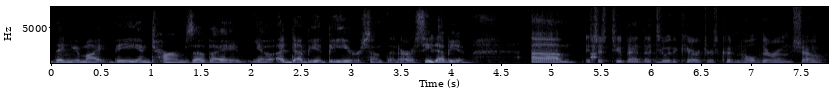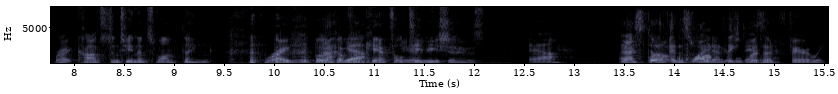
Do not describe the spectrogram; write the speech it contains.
than you might be in terms of a you know a WB or something or a CW. Um, It's just too bad that two of the characters couldn't hold their own show, right? Constantine and Swamp Thing, right? both come Yeah. from canceled TV shows. Yeah, and I still Well, don't and quite Swamp understand. Thing wasn't what- fairly.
